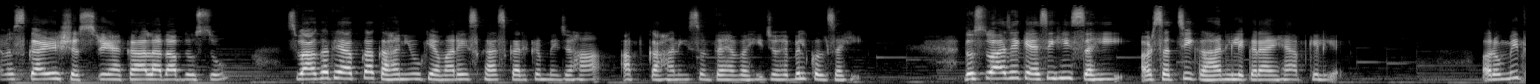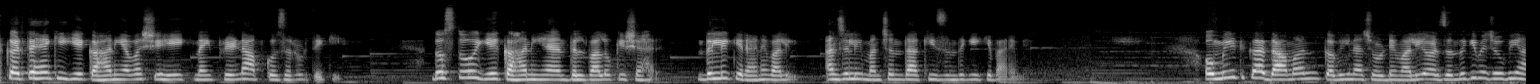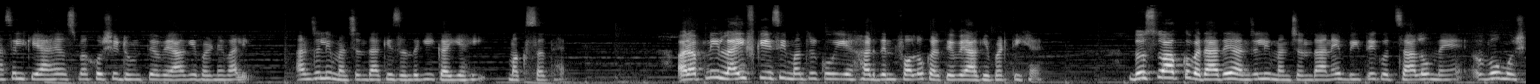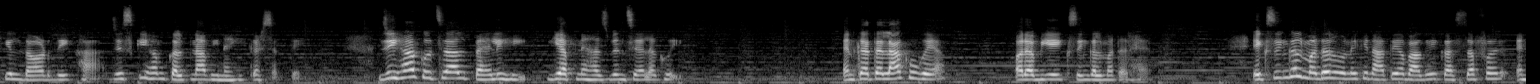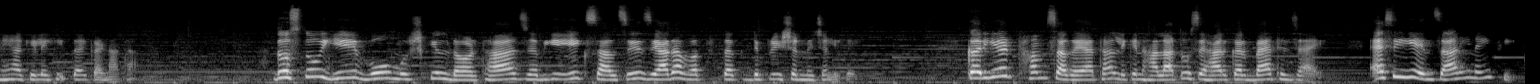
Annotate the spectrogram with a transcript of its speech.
नमस्कार शस्त्री अकाल, आदाब दोस्तों। स्वागत है आपका कहानियों के हमारे इस खास कार्यक्रम में, जहाँ आप कहानी सुनते हैं, वही जो है बिल्कुल सही। दोस्तों, आज एक ऐसी ही सही और सच्ची कहानी लेकर आए हैं आपके लिए। और उम्मीद करते हैं कि ये कहानी अवश्य ही एक नई प्रेरणा आपको ज़रूर देगी। दोस्तों, ये कहानी है दिल वालों की शहर, दिल्ली की रहने वाली अंजलि मनचंदा की ज़िंदगी के बारे में। उम्मीद का दामन कभी ना छोड़ने वाली और ज़िंदगी में जो भी हासिल किया है, उसमें खुशी ढूंढते हुए आगे बढ़ने वाली। अंजलि मनचंदा की ज़िंदगी का यही मकसद है। और अपनी लाइफ के इसी मंत्र को ये हर दिन फॉलो करते हुए आगे बढ़ती है। दोस्तों, आपको बता दें, अंजलि मनचंदा ने बीते कुछ सालों में वो मुश्किल दौर देखा, जिसकी हम कल्पना भी नहीं कर सकते। जी हाँ कुछ साल पहले ही ये अपने हस्बैंड से अलग हुई। इनका तलाक हो गया। और अब ये एक सिंगल मदर है। एक सिंगल मदर होने के नाते अब आगे का सफ़र इन्हें अकेले ही तय करना था। दोस्तों, ये वो मुश्किल दौर था जब ये एक साल से ज़्यादा वक्त तक डिप्रेशन में चली गई। करियर थम सा गया था, लेकिन हालातों से हार कर बैठ जाए, ऐसी ये इंसान ही नहीं थी।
